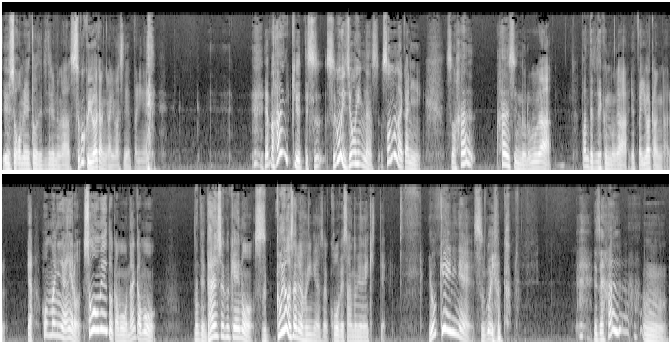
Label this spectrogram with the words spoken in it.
優勝おめでとうで出てるのが、すごく違和感がありますね、やっぱりね。やっぱ阪急ってす、すごい上品なんですよ。その中に、その阪、阪神のロゴが、パンって出てくるのが、やっぱ違和感がある。いや、ほんまになんやろ、照明とかもなんかもう、なんていうの暖色系の、すっごいおしゃれな雰囲気なんですよ、神戸三宮の駅って。余計にね、すごい違和感ある。別に、は、うん。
